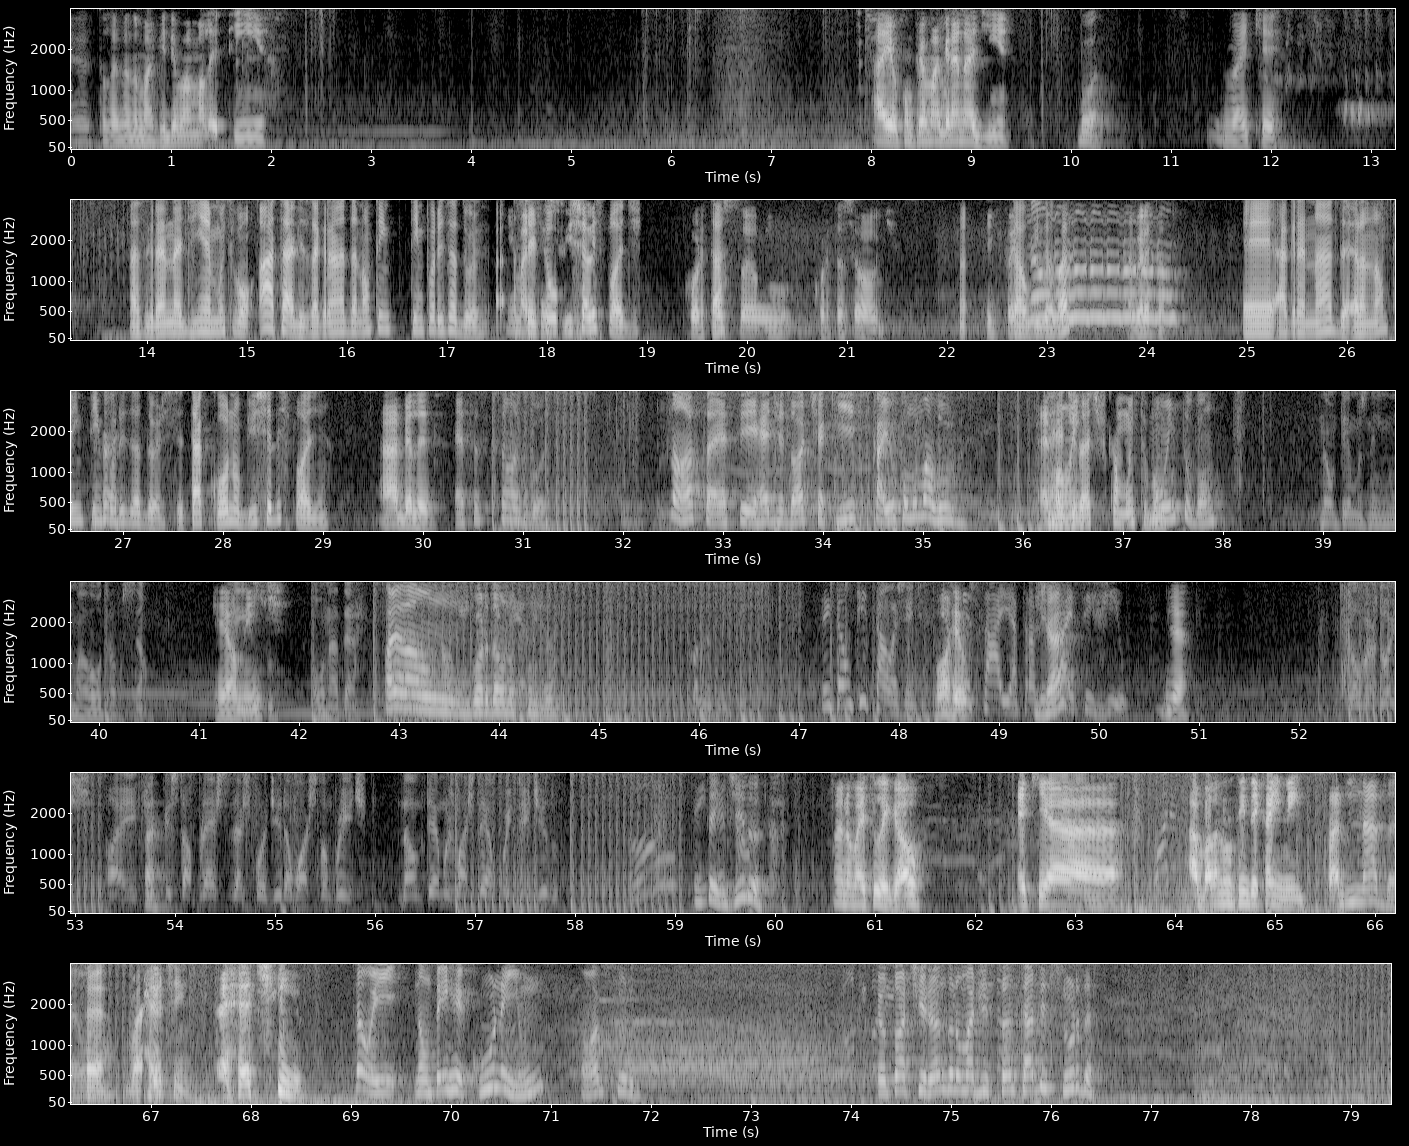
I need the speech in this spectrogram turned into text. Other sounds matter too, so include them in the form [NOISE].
Eu tô levando uma vida e uma maletinha. Aí, eu comprei uma granadinha. Boa. Vai que. As granadinhas é muito bom. Ah, Thales, a granada não tem temporizador. E, Acertou o bicho, ela explode. Cortou Tá. seu. Cortou seu áudio. Ah, O que, que foi? tá ouvindo Não, não, agora? não, não, não, não, Agora não, eu tô. não. É, a granada, ela não tem temporizador. [LAUGHS] Você tacou no bicho, ele explode. Ah, beleza. Essas que são as boas. Nossa, esse red dot aqui caiu como uma luva. É Red bom, hein? Dot fica muito bom. Muito bom. Não temos nenhuma outra opção. Realmente. Isso ou nadar. Olha lá um gordão no fundo. Como eu pensei. Então que tal a gente se Morreu. e atravessar Já? esse rio? Já. Clover 2, a equipe Ah. está prestes a explodir a Washington Bridge. Não temos mais tempo, entendido? Entendido? Mano, o mais legal é que a. A bala não tem decaimento, sabe? Nada. É, uma- É, vai retinho. É retinho. Não, e não tem recuo nenhum. É um absurdo. Eu tô atirando numa distância absurda.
